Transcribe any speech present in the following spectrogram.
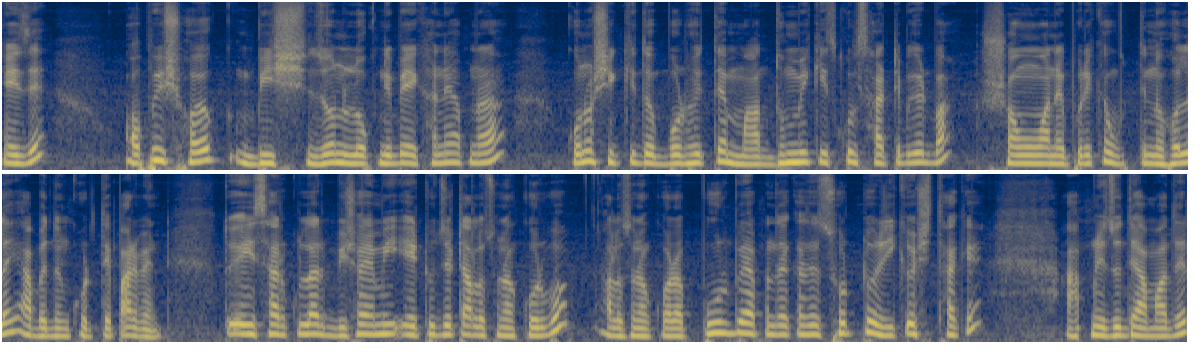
এই যে, অফিস হোক বিশ জন লোক নিবে এখানে আপনারা কোনো শিক্ষিত বোর্ড হইতে মাধ্যমিক স্কুল সার্টিফিকেট বা সমমানের পরীক্ষা উত্তীর্ণ হলেই আবেদন করতে পারবেন। তো এই সার্কুলার বিষয়ে আমি এ টু জেড আলোচনা করব। আলোচনা করার পূর্বে আপনাদের কাছে ছোট্ট রিকোয়েস্ট থাকে। আপনি যদি আমাদের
